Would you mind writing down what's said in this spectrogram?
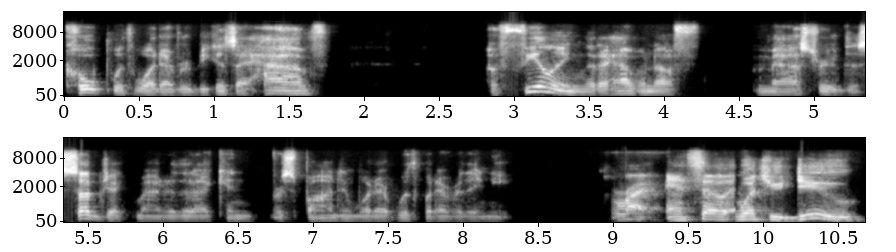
cope with whatever because I have a feeling that I have enough mastery of the subject matter that I can respond in whatever with whatever they need. Right. And so what you do,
